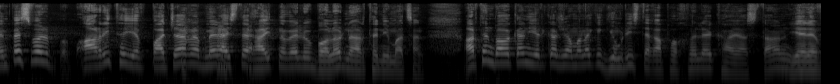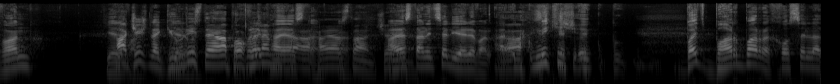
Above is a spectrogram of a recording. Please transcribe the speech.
այնպես որ առիթը եւ պատճառը մեր այստեղ հայտնվելու բոլորն արդեն իմացան։ Արդեն բավական երկար ժամանակ է Գյումրիից տեղափոխվել եք Հայաստան, Երևան, Հա ճիշտ է, Գյումրիից տեղափոխվել եմ Հայաստան, չէ։ Հայաստանից էլ Երևան։ Մի քիչ բայց բարբառը խոսելա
